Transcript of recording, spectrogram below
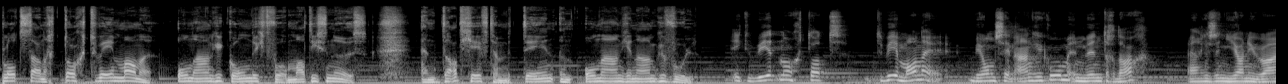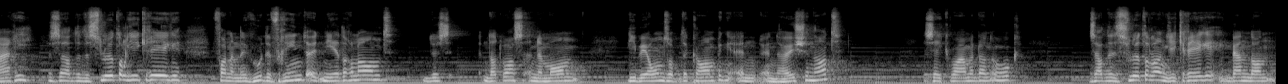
Plots staan er toch twee mannen, onaangekondigd voor Matty's neus. En dat geeft hem meteen een onaangenaam gevoel. Ik weet nog dat twee mannen bij ons zijn aangekomen een winterdag, ergens in januari. Ze hadden de sleutel gekregen van een goede vriend uit Nederland dus dat was een man die bij ons op de camping een, een huisje had. Zij kwamen dan ook. Ze hadden de sleutel dan gekregen. Ik ben dan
